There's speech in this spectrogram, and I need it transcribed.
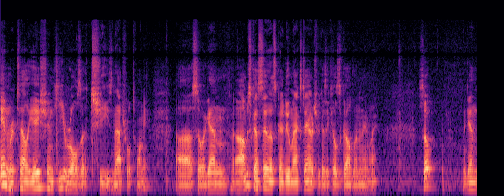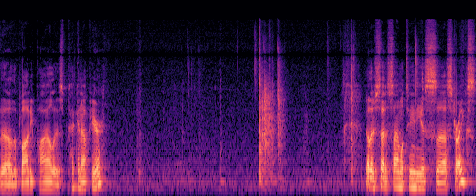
In retaliation, he rolls a cheese, natural 20. Uh, so again, uh, I'm just going to say that's going to do max damage because he kills the goblin anyway. So, again, the, the body pile is picking up here. Another set of simultaneous uh, strikes.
